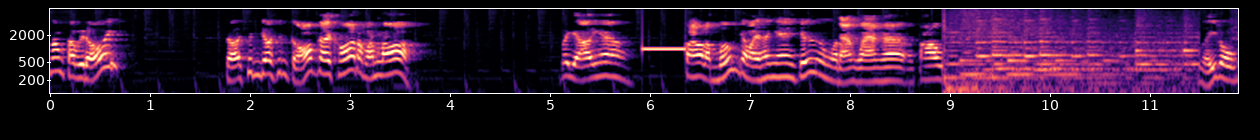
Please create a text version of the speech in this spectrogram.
nó không sợ bị đuổi trời xin vô xin cỏ cay khó đâu mà anh lo. Bây giờ nha tao làm mướn cho mày thôi nha chứ mà đàng hoàng à, tao nghỉ luôn.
